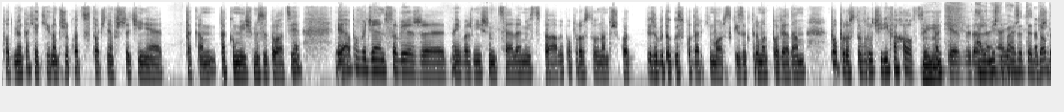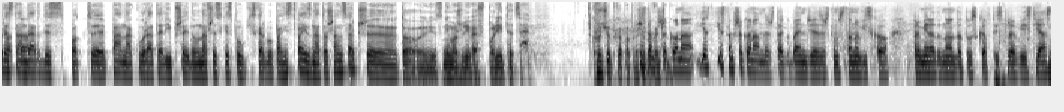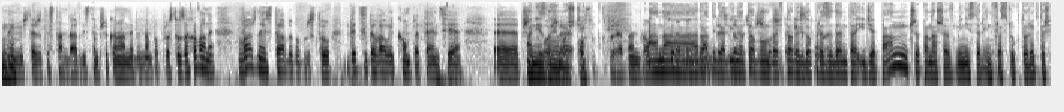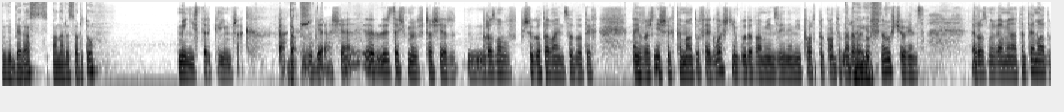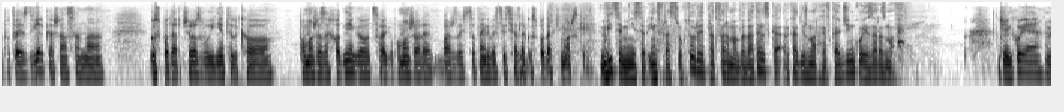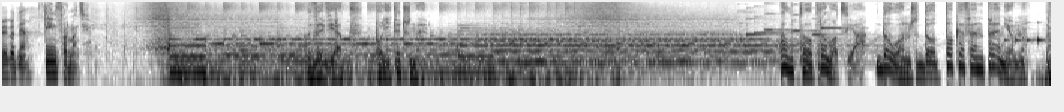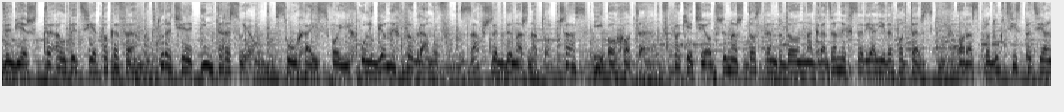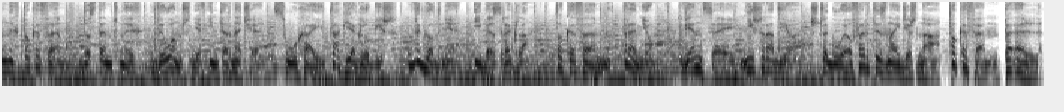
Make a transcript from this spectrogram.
podmiotach, jakich na przykład Stocznia w Szczecinie, taka, taką mieliśmy sytuację. Ja powiedziałem sobie, że najważniejszym celem jest to, aby po prostu na przykład, żeby do gospodarki morskiej, za którą odpowiadam, po prostu wrócili fachowcy mm. i takie wydarzenia. Ale myśli pan, że te dobre standardy spod y, pana kurateli przejdą na wszystkie spółki Skarbu Państwa? Jest na to szansa, czy to jest niemożliwe w polityce? Króciutko poproszę. Jestem, przekona, jest, jestem przekonany, że tak będzie. Zresztą stanowisko premiera Donalda Tuska w tej sprawie jest jasne mm. i myślę, że te standardy, jestem przekonany, będą po prostu zachowane. Ważne jest to, aby po prostu decydowały kompetencje e, przy osób, które będą A na będą Radę Gabinetową we wtorek do prezydenta idzie pan, czy pana szef, minister infrastruktury? Kto się wybiera z pana resortu? Minister Klimczak. Tak, Dobrze. wybiera się. Jesteśmy w czasie rozmów, przygotowań co do tych najważniejszych tematów, jak właśnie budowa między innymi portu kontenerowego tak w Świnoujściu, więc rozmawiamy na ten temat, bo to jest wielka szansa na gospodarczy rozwój nie tylko Pomorza Zachodniego, całego Pomorza, ale bardzo istotna inwestycja dla gospodarki morskiej. Wiceminister Infrastruktury, Platforma Obywatelska, Arkadiusz Marchewka. Dziękuję za rozmowę. Dziękuję, miłego dnia. Informacje. Wywiad polityczny. Autopromocja. Dołącz do Tok FM Premium. Wybierz te audycje Tok FM, które Cię interesują. Słuchaj swoich ulubionych programów zawsze, gdy masz na to czas i ochotę. W pakiecie otrzymasz dostęp do nagradzanych seriali reporterskich oraz produkcji specjalnych Tok FM, dostępnych wyłącznie w internecie. Słuchaj tak jak lubisz, wygodnie i bez reklam. Tok FM Premium. Więcej niż radio. Szczegóły oferty znajdziesz na tokefm.pl.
